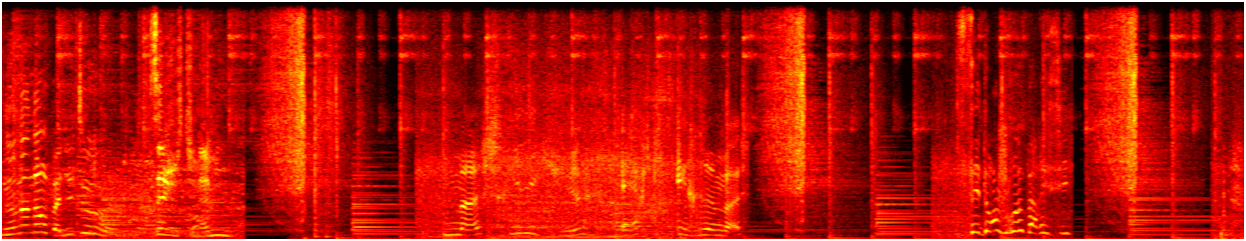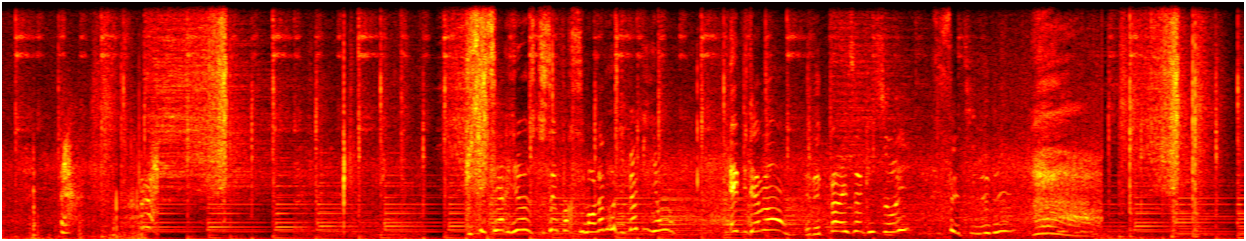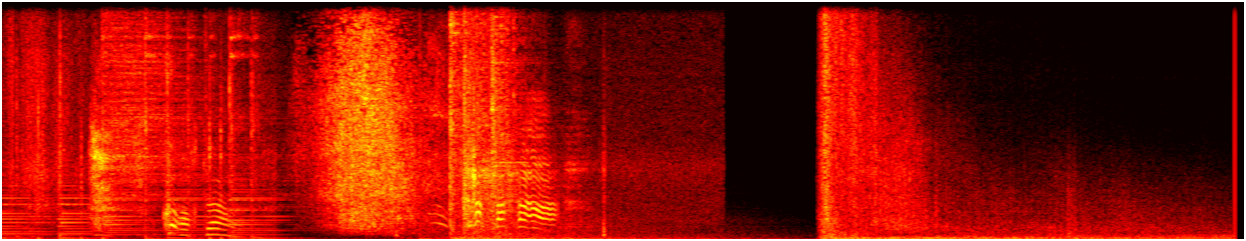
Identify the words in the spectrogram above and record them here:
Non, non, non, pas du tout. C'est juste une amie. Moche, ridicule, herc et remoche. C'est dangereux par ici. Je suis sérieuse, tout ça est forcément l'œuvre du papillon. Évidemment Et des Parisiens qui sourient, c'est inédit. Ah. Encore en retard.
